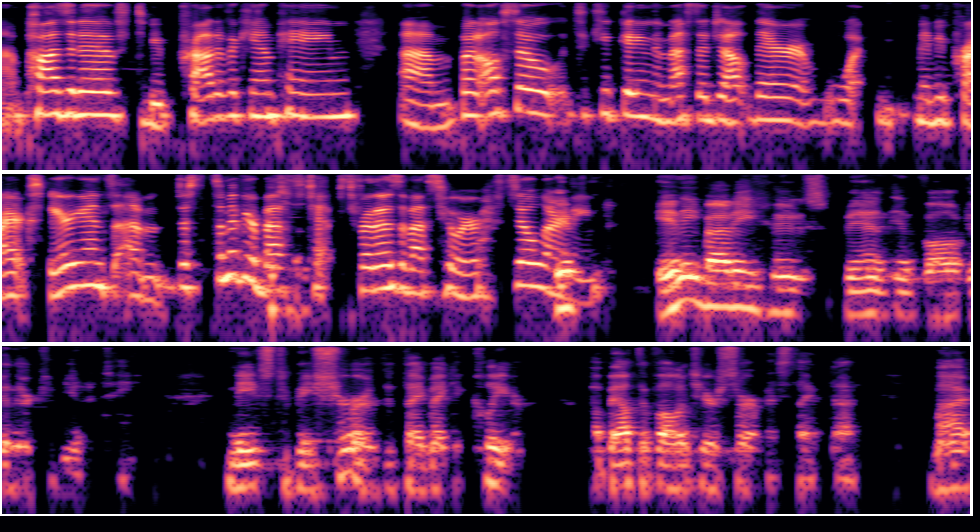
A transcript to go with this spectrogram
uh, positive, to be proud of a campaign, um, but also to keep getting the message out there? What maybe prior experience? Um, just some of your best tips for those of us who are still learning. If anybody who's been involved in their community needs to be sure that they make it clear about the volunteer service they've done. My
